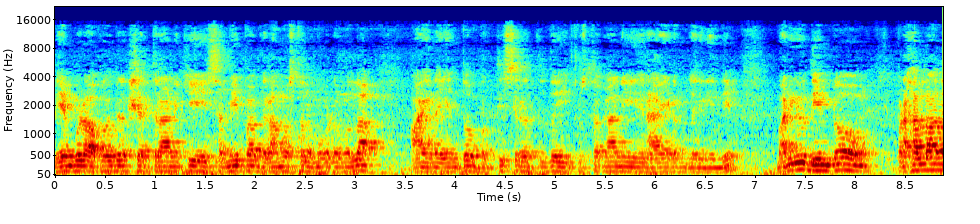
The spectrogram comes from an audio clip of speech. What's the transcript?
మేము కూడా అహోబిల క్షేత్రానికి సమీప గ్రామస్తులం అవ్వడం వల్ల ఆయన ఎంతో భక్తి శ్రద్ధతో ఈ పుస్తకాన్ని రాయడం జరిగింది. మరియు దీంట్లో ప్రహ్లాద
